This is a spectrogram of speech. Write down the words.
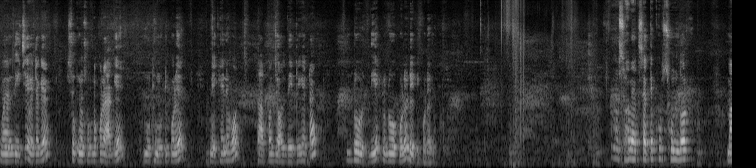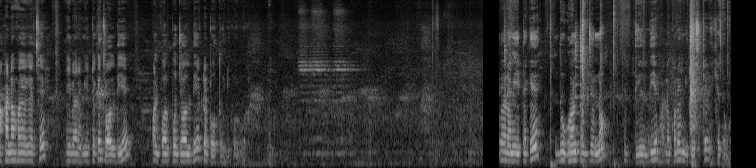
ময়াম দিয়েছি এটাকে শুকনো শুকনো করে আগে মুঠি মুঠি করে মেখে নেব। তারপর জল দিয়ে এটাকে একটা ডো দিয়ে একটু ডো করে রেডি করে নেব। সব একসাথে খুব সুন্দর মাখানো হয়ে গেছে। এবার আমি এটাকে জল দিয়ে, অল্প অল্প জল দিয়ে একটা ডো তৈরি করব। এবার আমি এটাকে দু ঘণ্টার জন্য তেল দিয়ে ভালো করে আমি রেস্টে রেখে দেবো।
